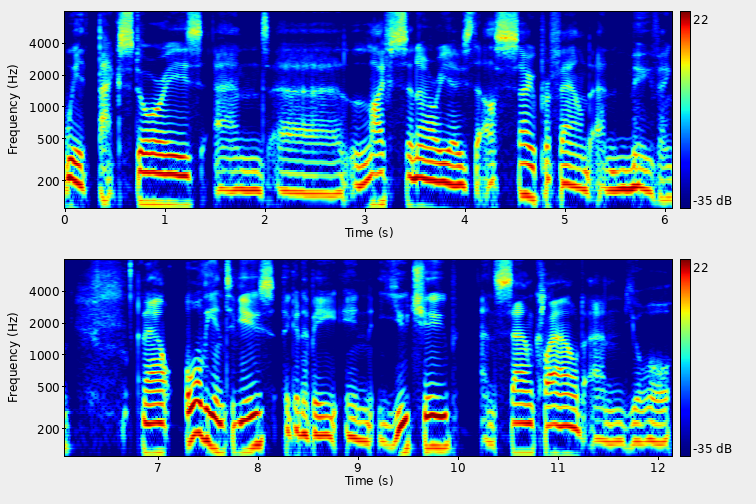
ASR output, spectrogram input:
with backstories and uh, life scenarios that are so profound and moving. Now, all the interviews are going to be in YouTube and SoundCloud and your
